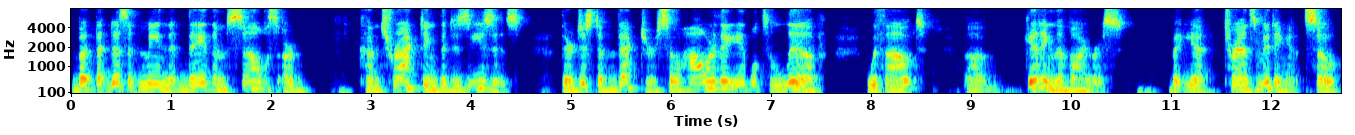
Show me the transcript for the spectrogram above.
but that doesn't mean that they themselves are contracting the diseases. They're just a vector. So, how are they able to live without uh, getting the virus, but yet transmitting it? So,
